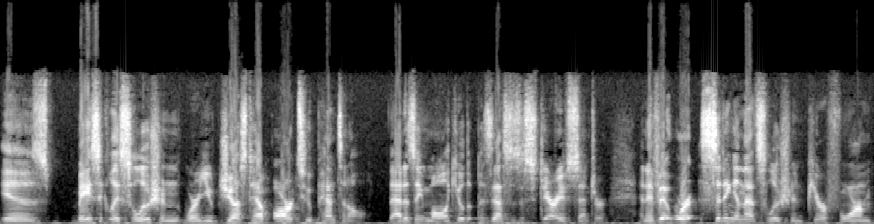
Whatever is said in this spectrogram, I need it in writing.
is basically a solution where you just have R2-pentanol. That is a molecule that possesses a stereocenter, and if it were sitting in that solution in pure form,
